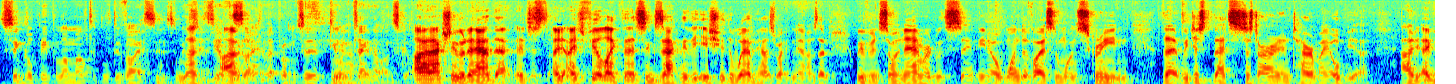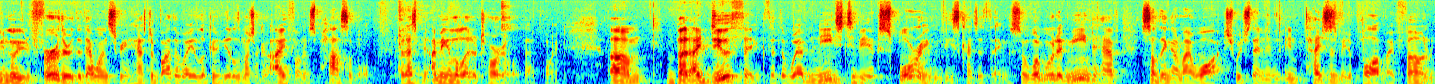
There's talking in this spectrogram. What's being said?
single people on multiple devices, which That- is the other I- side of that problem. So do you want to take that one, Scott? I actually would add that. It just, I, I feel like that's exactly the issue the web has right now, is that we've been so enamored with, sing- you know, one device and one screen, that we just, that's just our entire myopia. I, I even go even further, that that one screen has to, by the way, look and feel as much like an iPhone as possible. But that's, I'm being a little editorial at that point. Um, but I do think that the web needs to be exploring these kinds of things. So what would it mean to have something on my watch, which then entices me to pull out my phone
